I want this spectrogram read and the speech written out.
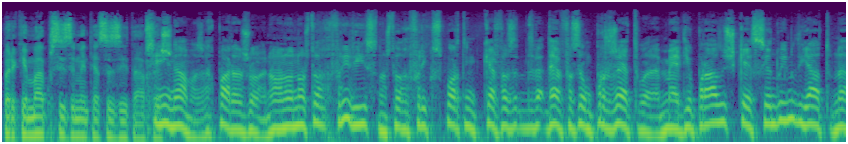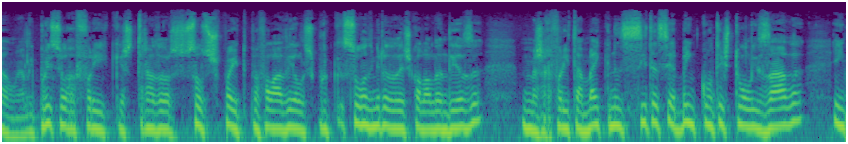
para queimar precisamente essas etapas. Sim, não, mas repara, João, não, não, não, estou a referir isso, não estou a referir que o Sporting quer fazer, deve fazer um projeto a médio prazo esquecendo o imediato, não. E por isso eu referi que estes treinadores, sou suspeito para falar deles porque sou um admirador da escola holandesa, mas referi também que necessita ser bem contextualizada em,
